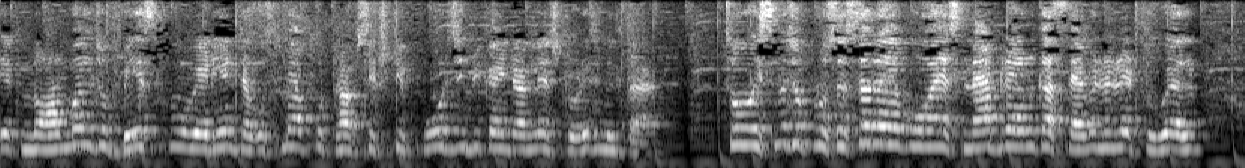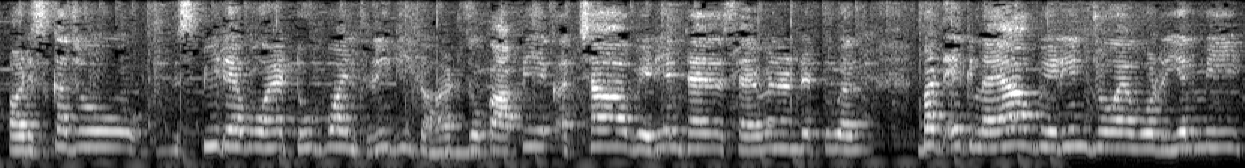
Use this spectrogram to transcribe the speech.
एक नॉर्मल जो बेस वेरिएंट है उसमें आपको सिक्सटी फोर जीबी का इंटरनल स्टोरेज मिलता है। तो so, इसमें जो प्रोसेसर है वो है स्नैपड्रैगन का 712 और इसका जो स्पीड है वो है 2.3 पॉइंट जो काफ़ी एक अच्छा वेरिएंट है 712 बट एक नया वेरिएंट जो है वो रियलमी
